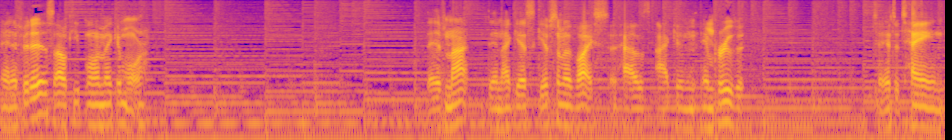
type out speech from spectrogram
And if it is, I'll keep on making more. If not, then I guess give some advice on how I can improve it to entertain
